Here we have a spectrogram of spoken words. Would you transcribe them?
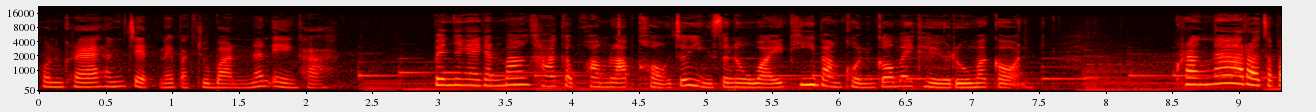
คนแคระทั้ง 7 ในปัจจุบันนั่นเองค่ะ เป็นยังไงกันบ้างคะกับความลับของเจ้าหญิงสโนไวท์ที่บางคนก็ไม่เคยรู้มาก่อน ครั้งหน้าเราจะไป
